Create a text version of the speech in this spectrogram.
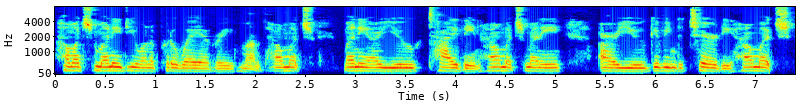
How much money do you want to put away every month? How much money are you tithing? How much money are you giving to charity? How much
